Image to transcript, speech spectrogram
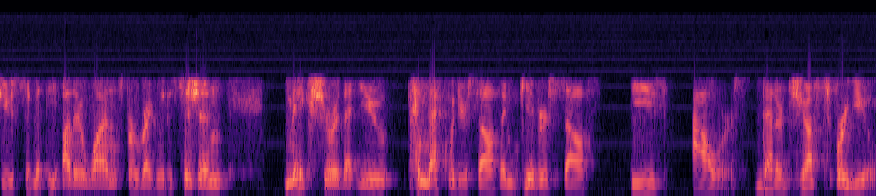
to submit the other ones for regular decision, make sure that you connect with yourself and give yourself these hours that are just for you.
